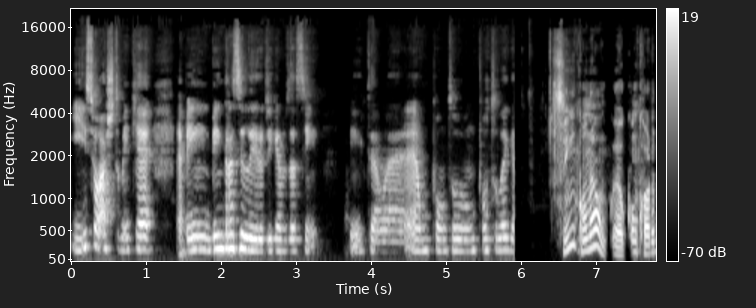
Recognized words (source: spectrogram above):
E isso eu acho também que é, é bem, bem brasileiro, digamos assim. Então é, é um, ponto, um ponto legal. Sim, não, eu concordo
